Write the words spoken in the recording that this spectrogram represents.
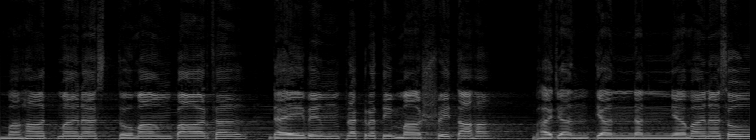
महात्मनस्तु माँ पार्थ, दैवीं प्रकृतिमाश्रिताः, भजन्त्यनन्यमनसो,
